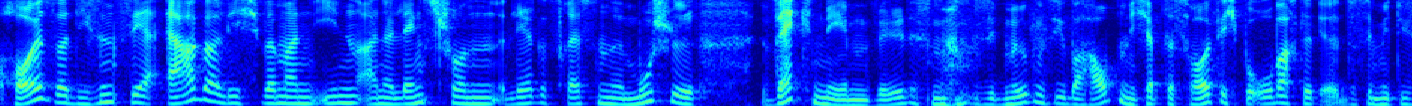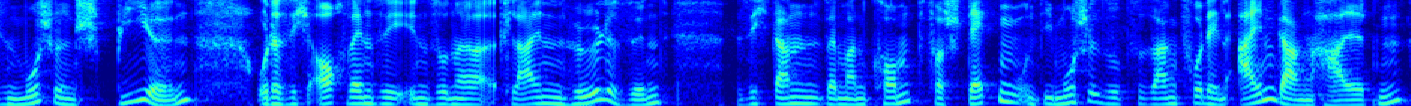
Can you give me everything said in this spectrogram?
Häuser, die sind sehr ärgerlich, wenn man ihnen eine längst schon leergefressene Muschel wegnehmen will. Das mögen sie, mögen sie überhaupt nicht. Ich habe das häufig beobachtet, äh, dass sie mit diesen Muscheln spielen oder sich auch, wenn sie in so einer kleinen Höhle sind, sich dann, wenn man kommt, verstecken und die Muschel sozusagen vor den Eingang halten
